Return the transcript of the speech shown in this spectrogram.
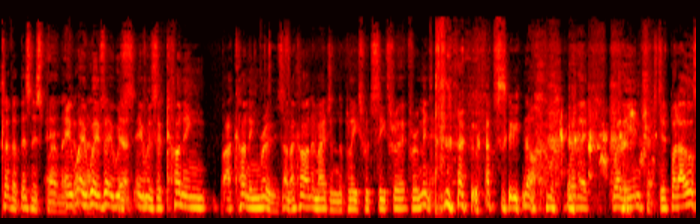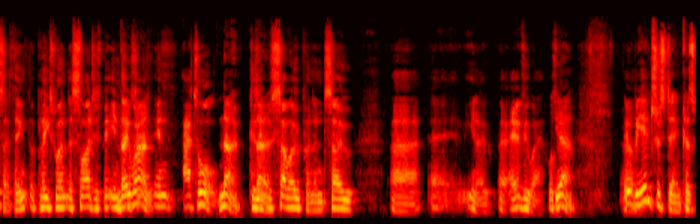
clever business plan. they It, got it was there. it was Yeah. it was a cunning a cunning ruse, and I can't imagine the police would see through it for a minute. no, absolutely not. were they were they interested? But I also think the police weren't the slightest bit interested weren't. in at all. No, because no. it was so open and so uh, uh, you know uh, everywhere. Wasn't Yeah, it? It would be interesting because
